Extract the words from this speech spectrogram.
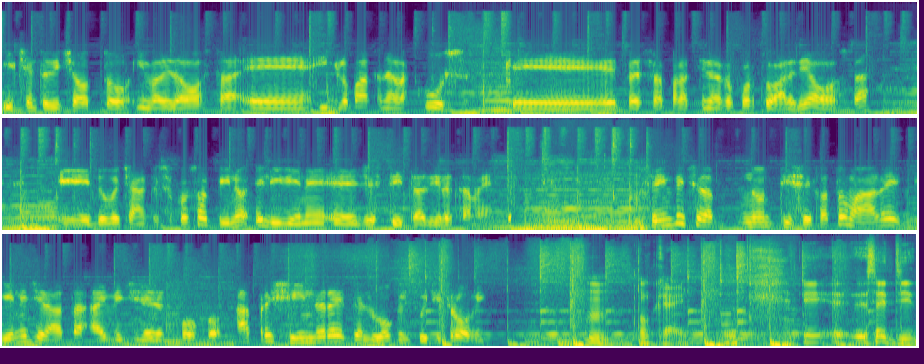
il 118 in Valle d'Aosta è inglobato nella CUS che è presso la palazzina aeroportuale di Aosta e dove c'è anche il soccorso alpino e lì viene eh, gestita direttamente. Se invece la- non ti sei fatto male, viene girata ai vigili del fuoco, a prescindere dal luogo in cui ti trovi. Mm, ok. E, eh, senti,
